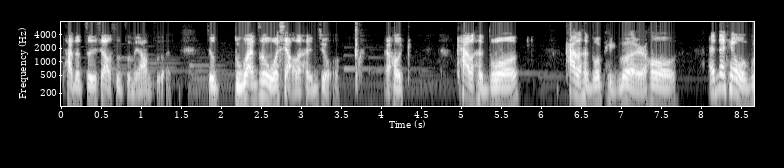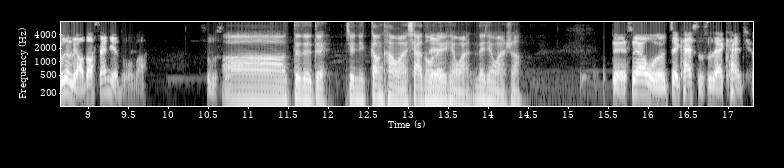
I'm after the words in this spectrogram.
它的真相是怎么样子的。就读完之后，我想了很久，然后看了很多看了很多评论，然后哎，那天我不是聊到三点多吗？是不是？啊，对对对，就你刚看完夏冬那天晚那天晚上，对，虽然我最开始是在看球，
